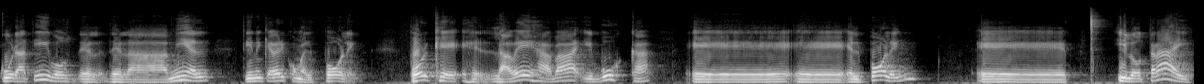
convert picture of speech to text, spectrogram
curativos de, la miel tienen que ver con el polen, porque la abeja va y busca el polen y lo trae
